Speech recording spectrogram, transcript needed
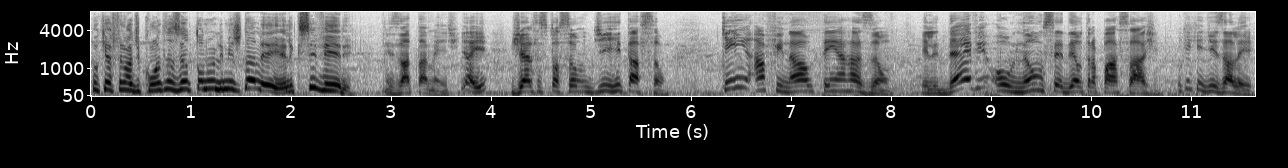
porque afinal de contas eu estou no limite da lei, ele que se vire. Exatamente. E aí gera essa situação de irritação. Quem afinal tem a razão? Ele deve ou não ceder a ultrapassagem? O que, que diz a lei?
